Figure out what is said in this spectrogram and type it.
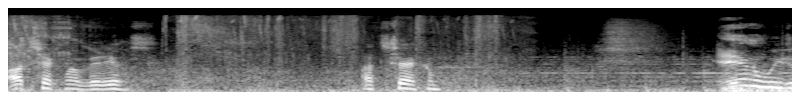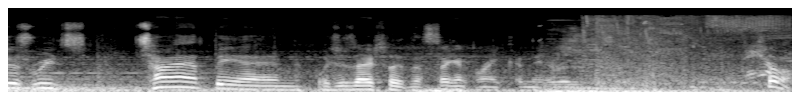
I'll check my videos. I'll check them. And we just reached champion, which is actually the second rank in the original. Damn, So,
